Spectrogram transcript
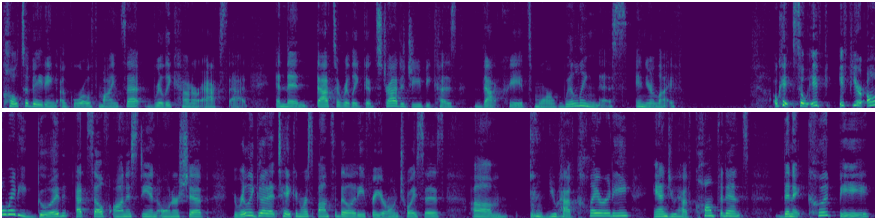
Cultivating a growth mindset really counteracts that. And then that's a really good strategy because that creates more willingness in your life. Okay, so if if you're already good at self-honesty and ownership, you're really good at taking responsibility for your own choices, um, you have clarity and you have confidence, then it could be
